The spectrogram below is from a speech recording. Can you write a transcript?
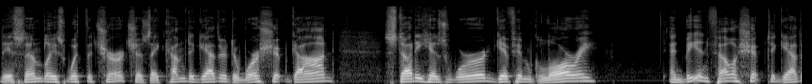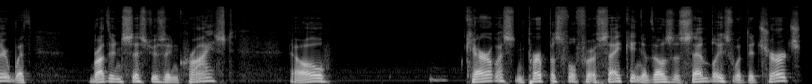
The assemblies with the church as they come together to worship God, study His Word, give Him glory, and be in fellowship together with brothers and sisters in Christ. Oh, careless and purposeful forsaking of those assemblies with the church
